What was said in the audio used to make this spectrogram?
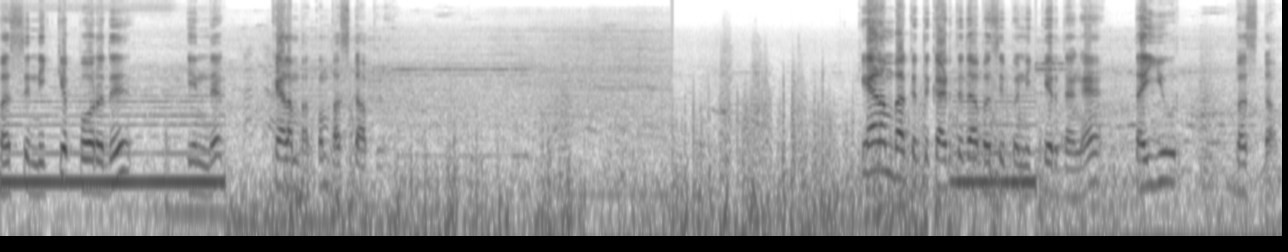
பஸ் நிற்க போகிறது இந்த கேளம்பாக்கம் பஸ் ஸ்டாப்பில் கேளம்பாக்கத்துக்கு அடுத்ததாக பஸ் இப்போ நிற்கிறதாங்க தையூர் பஸ் ஸ்டாப்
